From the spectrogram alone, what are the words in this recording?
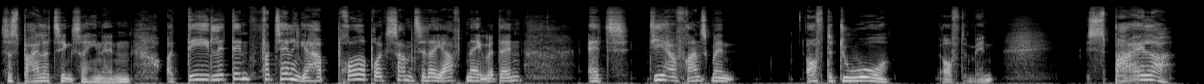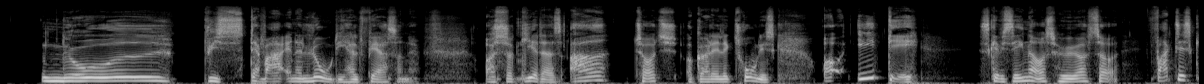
så spejler ting sig hinanden. Og det er lidt den fortælling, jeg har prøvet at brygge sammen til dig i aften af, hvordan at de her franskmænd, ofte duoer, ofte mænd, spejler noget, hvis der var analogt i 70'erne, og så giver deres eget touch og gør det elektronisk. Og i det, skal vi senere også høre, så faktisk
